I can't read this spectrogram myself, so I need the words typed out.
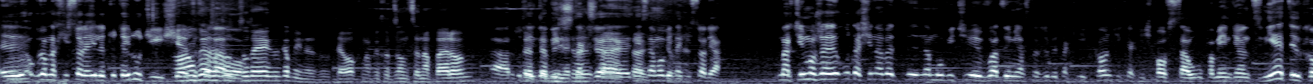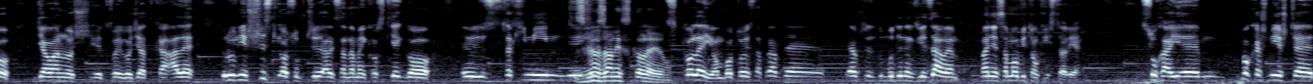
E, Mhm. Ogromna historia, ile tutaj ludzi się No, wychowało. tutaj jego gabinet był, te okna wychodzące na peron. A, tutaj gabinet, liczne- także tak, tak, niesamowita gabinet. historia. Marcin, może uda się nawet namówić władze miasta, żeby taki kącik jakiś powstał, upamiętniający nie tylko działalność Twojego dziadka, ale również wszystkich osób, czy Aleksandra Majkowskiego, y, z takimi y, Związanych z koleją. z koleją, bo to jest naprawdę, ja już ten budynek zwiedzałem, ma niesamowitą historię. Słuchaj, pokaż mi jeszcze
